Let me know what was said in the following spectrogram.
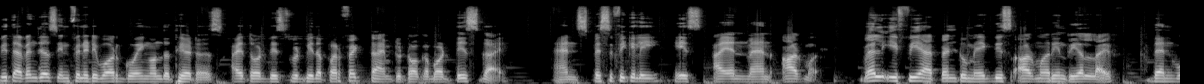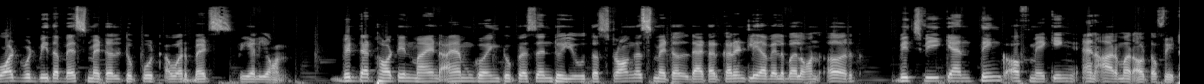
With Avengers Infinity War going on the theaters, I thought this would be the perfect time to talk about this guy, and specifically his Iron Man armor. Well, if we happen to make this armor in real life, then what would be the best metal to put our beds really on? With that thought in mind, I am going to present to you the strongest metal that are currently available on earth, which we can think of making an armor out of it.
